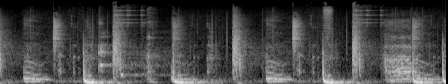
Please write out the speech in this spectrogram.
come.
